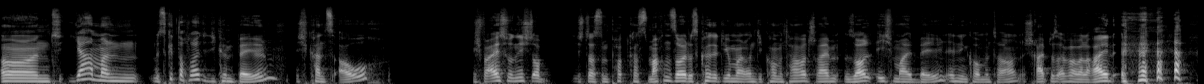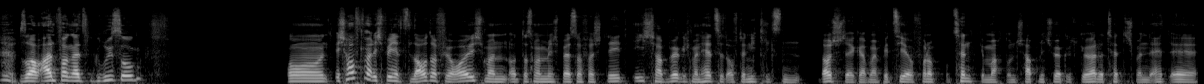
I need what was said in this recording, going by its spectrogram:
Und ja, man, es gibt auch Leute, die können bellen. Ich kann es auch. Ich weiß so nicht, ob ich das im Podcast machen soll. Das könntet ihr mal in die Kommentare schreiben. Soll ich mal bellen in den Kommentaren? Schreibt das einfach mal rein. so am Anfang als Begrüßung. Und ich hoffe mal, ich bin jetzt lauter für euch, man, dass man mich besser versteht. Ich habe wirklich mein Headset auf der niedrigsten Lautstärke, habe mein PC auf 100% gemacht und ich habe mich wirklich gehört, als hätte ich mein, äh,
